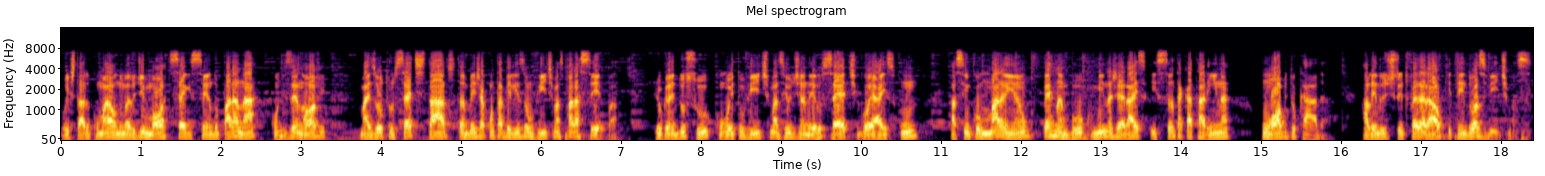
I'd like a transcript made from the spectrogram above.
O estado com maior número de mortes segue sendo o Paraná, com 19, mas outros sete estados também já contabilizam vítimas para a cepa. Rio Grande do Sul, com oito vítimas, Rio de Janeiro, sete, Goiás, um, assim como Maranhão, Pernambuco, Minas Gerais e Santa Catarina, um óbito cada, além do Distrito Federal, que tem duas vítimas.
